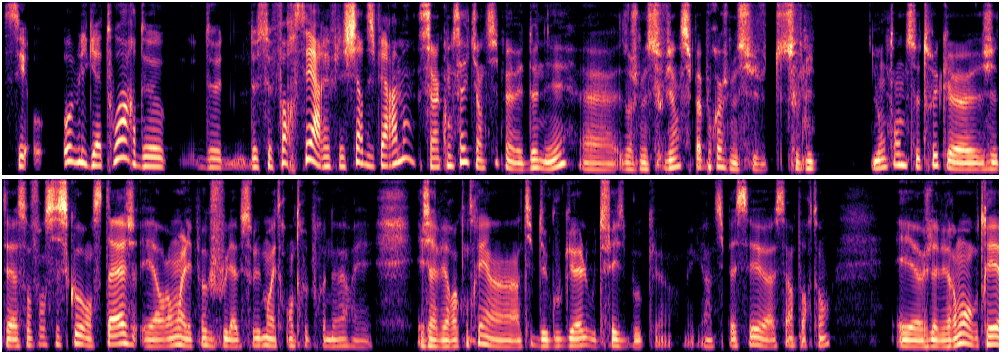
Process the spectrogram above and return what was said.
c'est obligatoire de, de, de, se forcer à réfléchir différemment. C'est un conseil qu'un type m'avait donné, euh, dont je me souviens. Je sais pas pourquoi je me suis souvenu longtemps de ce truc. Euh, j'étais à San Francisco en stage et alors vraiment à l'époque, je voulais absolument être entrepreneur et, et j'avais rencontré un, type de Google ou de Facebook, euh, un type assez, assez important. Et euh, je l'avais vraiment rencontré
